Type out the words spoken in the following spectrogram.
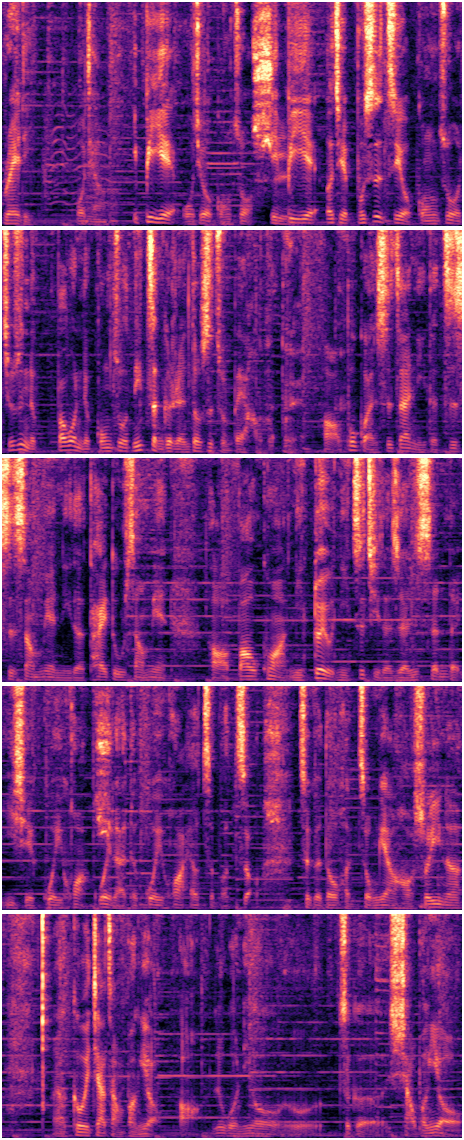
，ready。我讲，一毕业我就有工作，一毕业，而且不是只有工作，就是你的，包括你的工作，你整个人都是准备好的。对，好、不管是在你的知识上面，你的态度上面，好、包括你对你自己的人生的一些规划，未来的规划要怎么走，这个都很重要哈、所以呢，呃，各位家长朋友啊、如果你有呃这个小朋友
